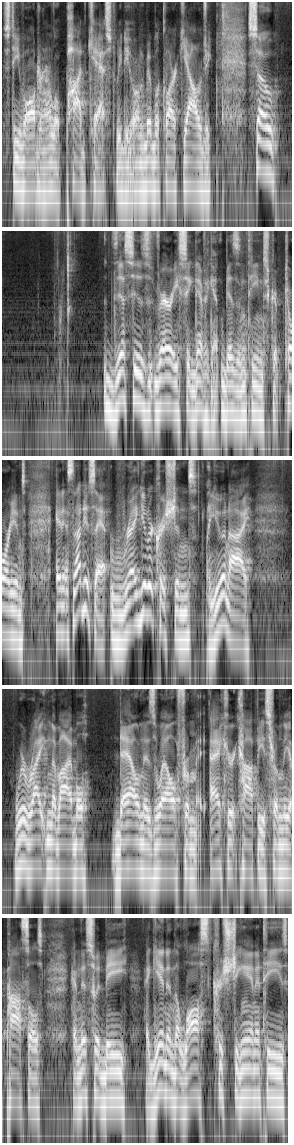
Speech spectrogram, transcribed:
Steve Waldron, a little podcast we do on biblical archaeology. So this is very significant, Byzantine scriptoriums. And it's not just that, regular Christians, like you and I, we're writing the Bible down as well from accurate copies from the apostles. And this would be, again, in the lost Christianities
